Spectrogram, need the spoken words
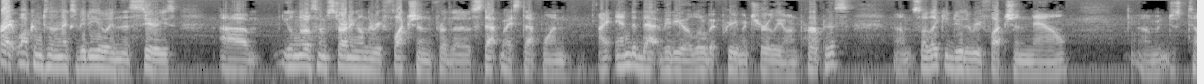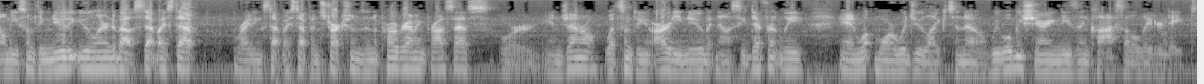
Right, welcome to the next video in this series. Um, you'll notice I'm starting on the reflection for the step-by-step one. I ended that video a little bit prematurely on purpose, um, so I'd like you to do the reflection now. Um, just tell me something new that you learned about step-by-step, writing step-by-step instructions in the programming process, or in general. What's something you already knew but now see differently, and what more would you like to know? We will be sharing these in class at a later date.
